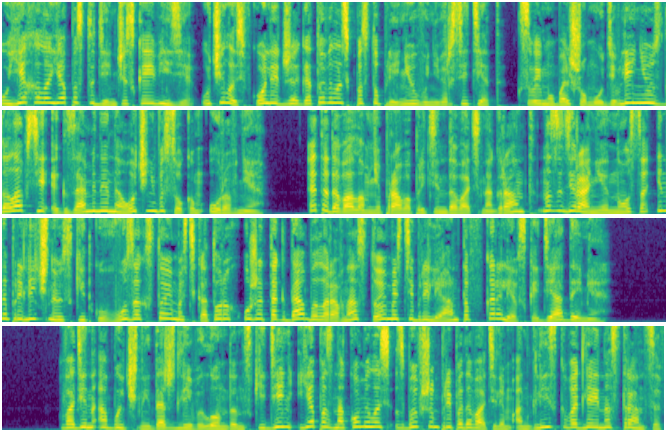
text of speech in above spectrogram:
Уехала я по студенческой визе, училась в колледже, готовилась к поступлению в университет. К своему большому удивлению, сдала все экзамены на очень высоком уровне. Это давало мне право претендовать на грант, на задирание носа и на приличную скидку в вузах, стоимость которых уже тогда была равна стоимости бриллиантов в королевской диадеме. В один обычный дождливый лондонский день я познакомилась с бывшим преподавателем английского для иностранцев,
